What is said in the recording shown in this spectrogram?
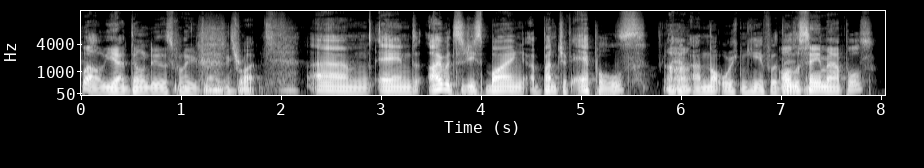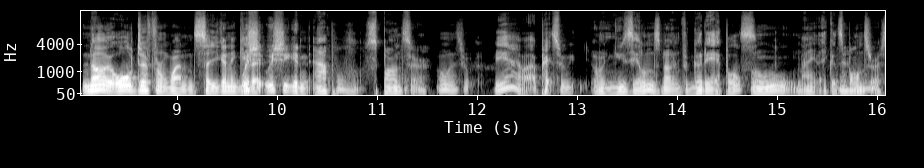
Well, yeah, don't do this while you're driving. That's right. Um, and I would suggest buying a bunch of apples. Uh-huh. I'm not working here for the, All the same apples. no, all different ones. So you're going to We get should, it. we should get an apple sponsor. Oh, that's, yeah. well, Perhaps we, well, New Zealand's known for good apples. Oh, Mate, they could sponsor us.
